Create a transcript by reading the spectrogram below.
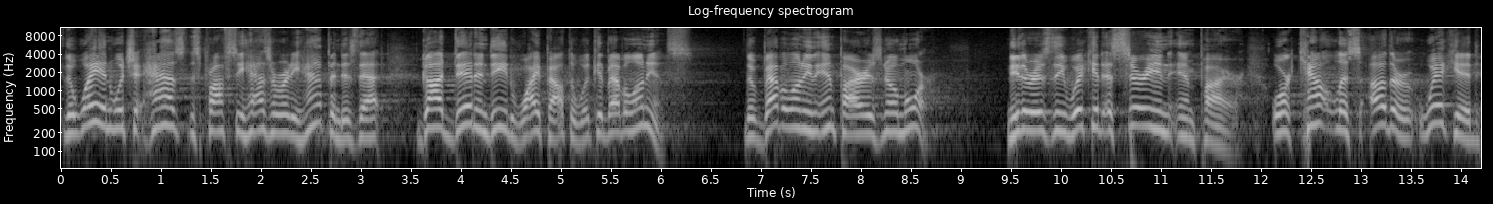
the way in which it has, this prophecy has already happened is that God did indeed wipe out the wicked Babylonians. The Babylonian Empire is no more. Neither is the wicked Assyrian Empire or countless other wicked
